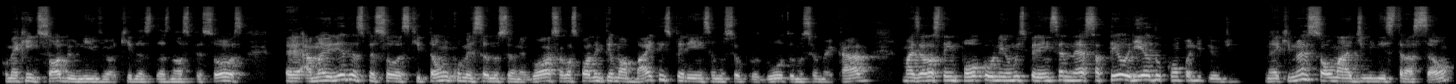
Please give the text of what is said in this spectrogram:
como é que a gente sobe o nível aqui das, das nossas pessoas, é, a maioria das pessoas que estão começando o seu negócio, elas podem ter uma baita experiência no seu produto, no seu mercado, mas elas têm pouca ou nenhuma experiência nessa teoria do company building, né? Que não é só uma administração,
